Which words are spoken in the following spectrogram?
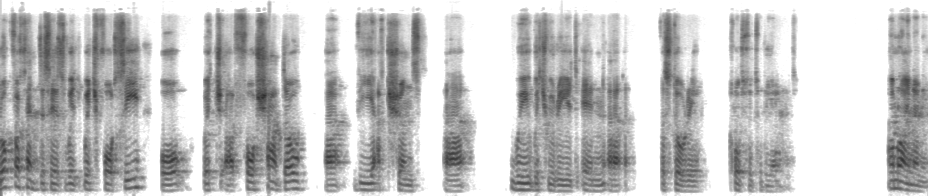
Look for sentences which, which foresee or which uh, foreshadow uh, the actions uh, we, which we read in uh, the story closer to the end. Ymlaen â ni.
